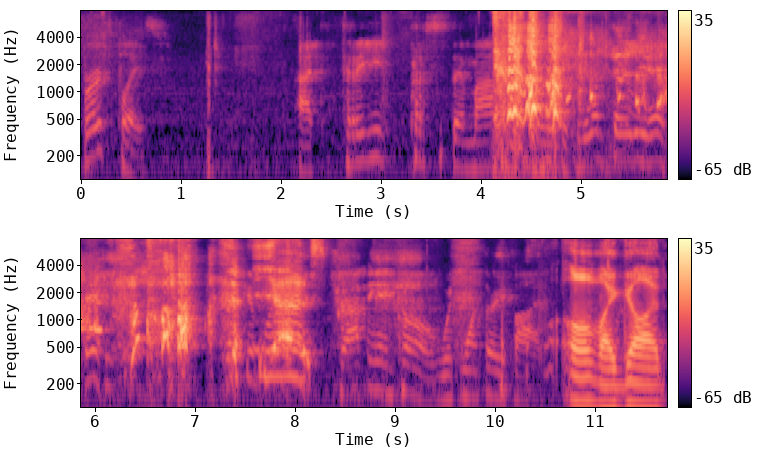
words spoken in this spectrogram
First place at three Perstemar with 138. Yes! Trapping and Co. with 135. Oh my god.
